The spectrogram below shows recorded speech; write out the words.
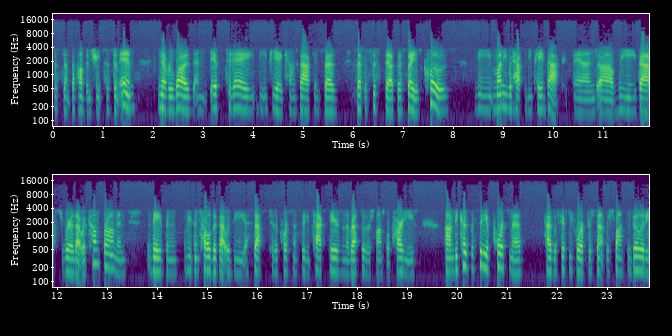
system, the pump and treat system in. Never was. And if today the EPA comes back and says that the, that the site is closed, the money would have to be paid back. And uh, we've asked where that would come from, and they've been we've been told that that would be assessed to the Portsmouth City taxpayers and the rest of the responsible parties, um, because the City of Portsmouth has a 54% responsibility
